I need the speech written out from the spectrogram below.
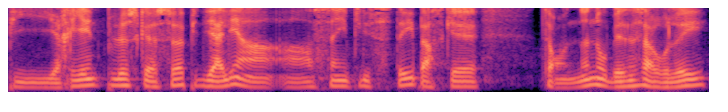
Puis rien de plus que ça, puis d'y aller en, en simplicité parce que tu sais, on a nos business à rouler.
